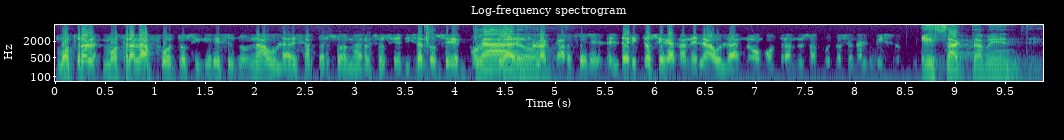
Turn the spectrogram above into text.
mostrar, mostrar la foto, si querés, en un aula de esas personas, resocializándose, porque claro. de la cárcel el, delito se gana en el aula, no mostrando esas fotos en el piso. Exactamente,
